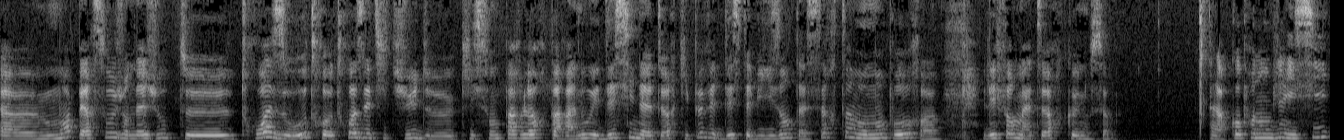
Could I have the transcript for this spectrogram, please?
Euh, moi, perso, j'en ajoute euh, trois autres, trois attitudes euh, qui sont parleurs, parano et dessinateurs, qui peuvent être déstabilisantes à certains moments pour les formateurs que nous sommes. Alors, comprenons bien ici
